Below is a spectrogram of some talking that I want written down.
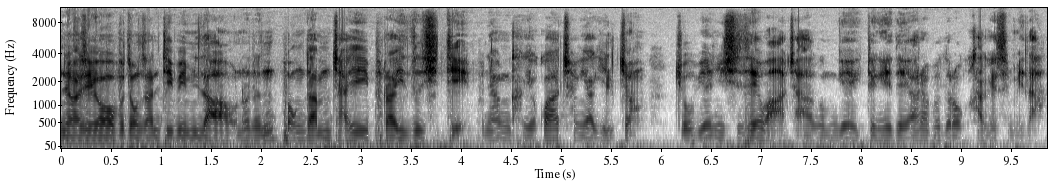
안녕하세요. 부동산 TV입니다. 오늘은 봉담 자이 프라이드 시티 분양 가격과 청약 일정, 주변 시세와 자금 계획 등에 대해 알아보도록 하겠습니다.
